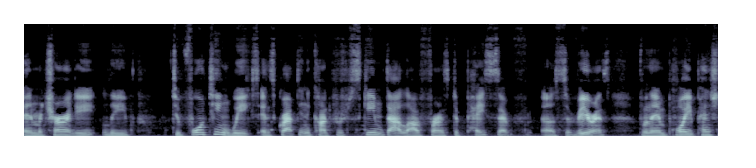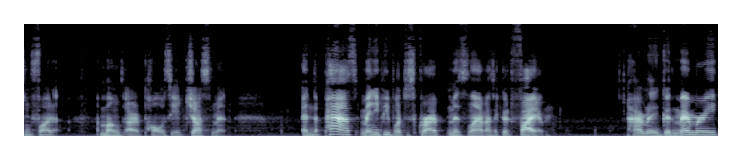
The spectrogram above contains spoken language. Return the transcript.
in maternity leave to 14 weeks and scrapping the controversial scheme that allowed firms to pay sev- uh, severance from the employee pension fund, among other policy adjustment. In the past, many people described Ms. Lam as a good fighter, having a good memory,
